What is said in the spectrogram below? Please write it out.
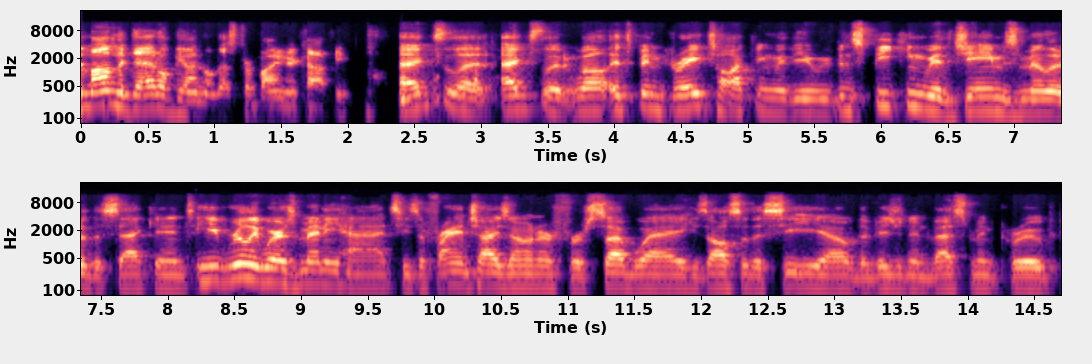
mm. mom and dad will be on the list for buying a copy. excellent. Excellent. Well, it's been great talking with you. We've been speaking with James Miller II. He really wears many hats. He's a franchise owner for Subway. He's also the CEO of the Vision Investment Group.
